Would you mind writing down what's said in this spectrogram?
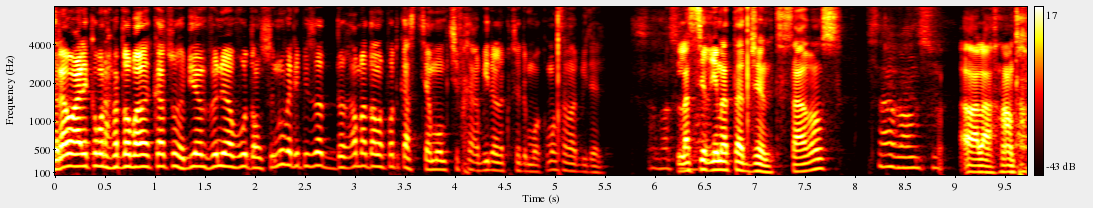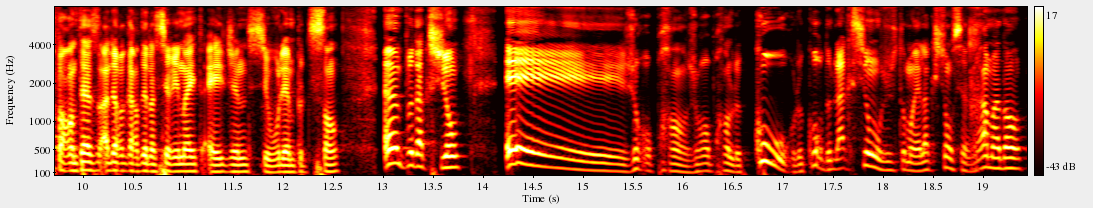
Salam alaikum wa rahmatullahi wa barakatuh et bienvenue à vous dans ce nouvel épisode de Ramadan le podcast. Tiens, mon petit frère Bilal à côté de moi. Comment ça va, Bilal? Ça va, ça La série Night Agent, ça avance? Ça avance. Voilà, entre parenthèses, allez regarder la série Night Agent si vous voulez un peu de sang, un peu d'action. Et je reprends, je reprends le cours, le cours de l'action justement. Et l'action, c'est Ramadan,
